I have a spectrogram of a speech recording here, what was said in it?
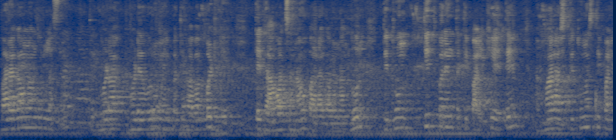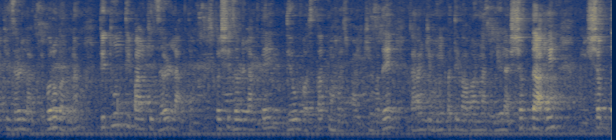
बारागाव नांदूरलाच ना? ते घोडा घोड्यावरून महिपती बाबा पडले. ते गावाचं नाव बारागाव नांदूर. तिथून तिथपर्यंत ती पालखी येते. महाराज तिथूनच ती पालखी जड लागते. बरोबर ना? तिथून ती पालखी जड लागते. कशी जड लागते? देव बसतात महाराज पालखीमध्ये. कारण की महिपती बाबांना दिलेला शब्द आहे. आणि शब्द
